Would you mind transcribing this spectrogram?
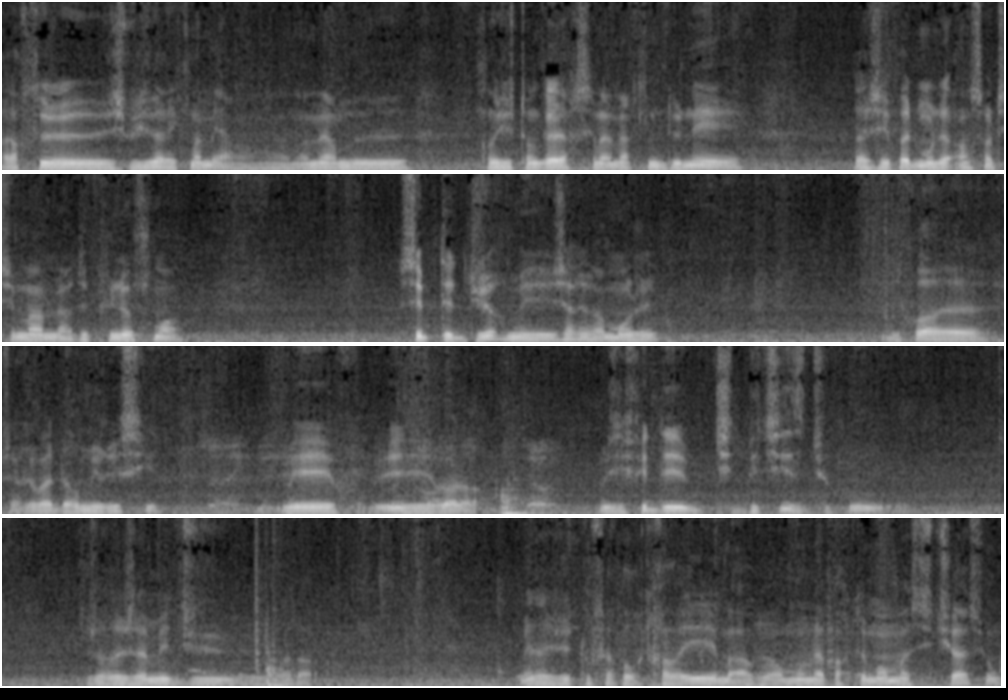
Alors que je vivais avec ma mère. hein. Ma mère me. Quand j'étais en galère, c'est ma mère qui me donnait. Là, j'ai pas demandé un centime à ma mère depuis 9 mois. C'est peut-être dur, mais j'arrive à manger. Des fois, euh, j'arrive à dormir ici. Mais et voilà. Mais j'ai fait des petites bêtises, du coup. J'aurais jamais dû. euh, Voilà. Mais là, je vais tout faire pour travailler, bah, avoir mon appartement, ma situation.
